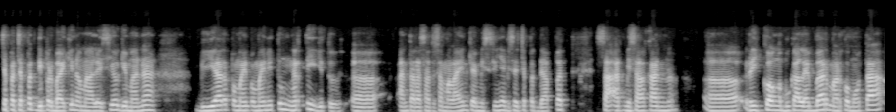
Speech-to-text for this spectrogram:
cepet-cepet diperbaiki nama Alessio gimana biar pemain-pemain itu ngerti gitu uh, antara satu sama lain chemistry-nya bisa cepet dapet saat misalkan uh, Rico ngebuka lebar, Marco Mota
